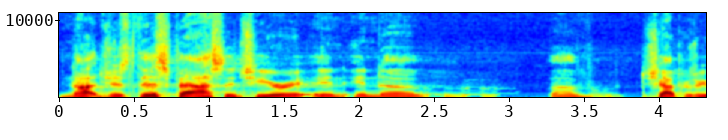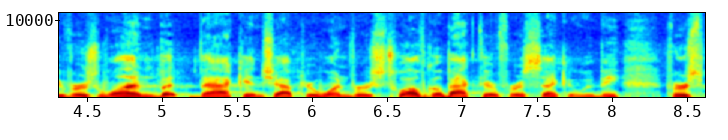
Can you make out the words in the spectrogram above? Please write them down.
not just this passage here in, in uh, uh, chapter 3 verse 1 but back in chapter 1 verse 12 go back there for a second with me first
